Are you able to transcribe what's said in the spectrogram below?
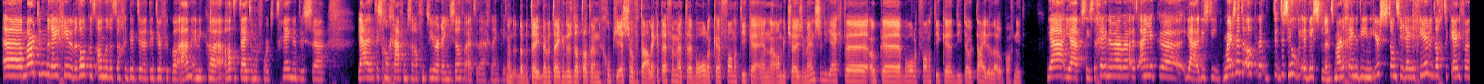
Eh, maar toen reageerden er ook wat anderen. Toen dacht ik, dit, eh, dit durf ik wel aan. En ik had de tijd om ervoor te trainen. Dus ja, het is gewoon gaaf om zo'n avontuur en jezelf uit te dagen, denk ik. En dat, dat betekent, dat betekent dus dat dat een groepje is, zo vertaal ik het even, met eh, behoorlijk eh, fanatieke en eh, ambitieuze mensen die echt ook eh, behoorlijk fanatieke dito tijden lopen, of niet? Ja, ja, precies. Degene waar we uiteindelijk. ja, dus die, maar er zitten ook. Het is heel wisselend. Maar degene die in eerste instantie reageerde, dacht ik even.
